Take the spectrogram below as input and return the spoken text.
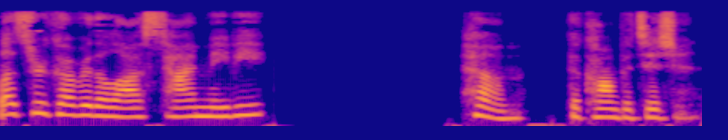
Let's recover the lost time maybe? Hmm, the competition.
